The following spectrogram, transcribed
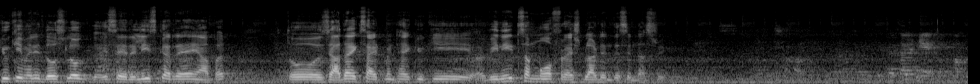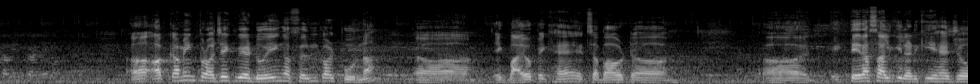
क्योंकि मेरे दोस्त लोग इसे रिलीज़ कर रहे हैं यहाँ पर तो ज़्यादा एक्साइटमेंट है क्योंकि we need some more fresh blood in this industry upcoming project we are doing a film called Purna एक बायोपिक है इट्स अबाउट एक तेरह साल की लड़की है जो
